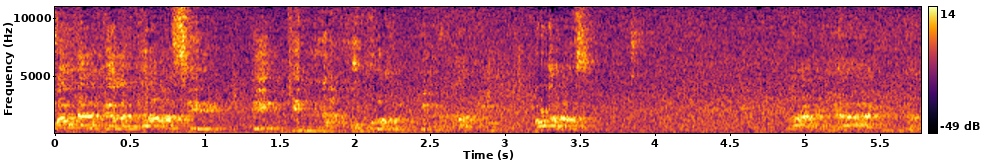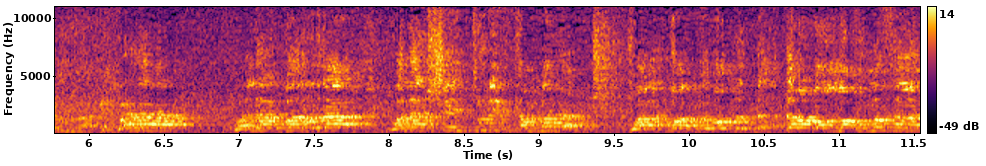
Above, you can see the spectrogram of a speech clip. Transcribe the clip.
متى قال تامسي إن كنا كبرا من قبل بڑا بس. لا إله إلا الله. بڑا ولا برا ولا شيء تلع كم متى وضرب الله مثلا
